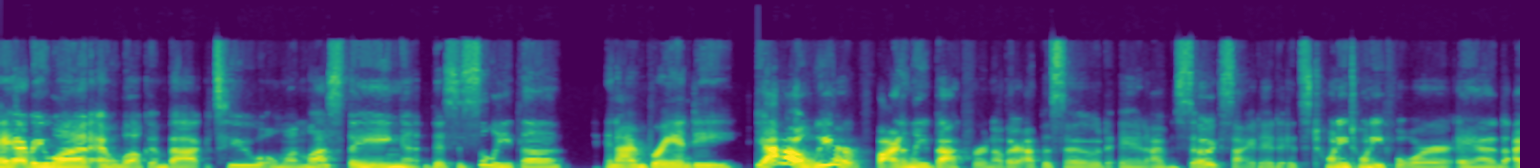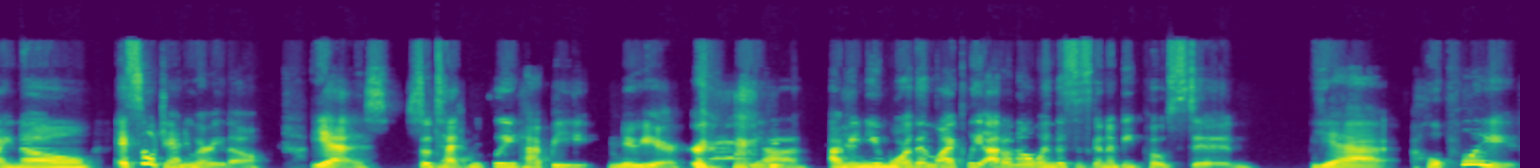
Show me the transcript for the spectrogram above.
Hey everyone, and welcome back to One Last Thing. This is Salitha. And I'm Brandi. Yeah, we are finally back for another episode, and I'm so excited. It's 2024, and I know it's still January though. Yes. So yeah. technically, happy new year. yeah. I mean, you more than likely, I don't know when this is going to be posted. Yeah. Hopefully,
